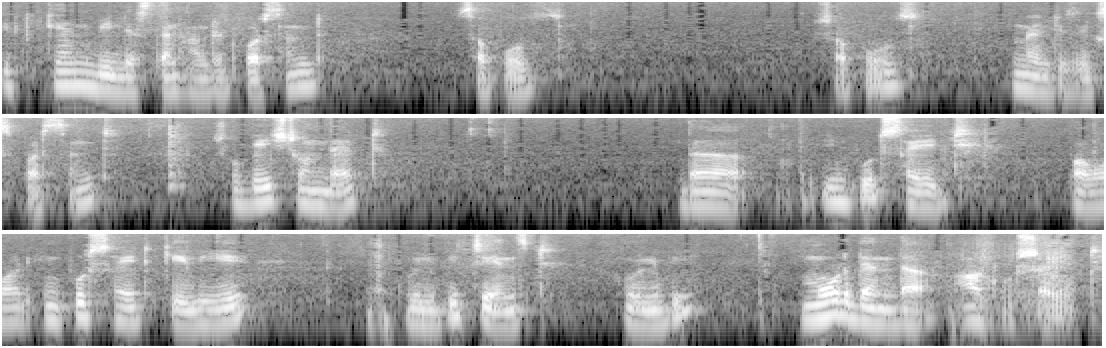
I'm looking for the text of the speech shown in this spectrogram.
it can be less than 100 percent suppose suppose 96 percent. So based on that the input side power input side kva will be changed will be more than the output side.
